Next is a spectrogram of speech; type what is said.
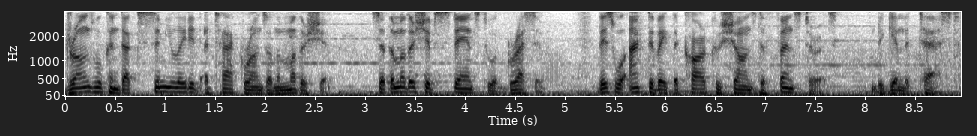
Drones will conduct simulated attack runs on the mothership. Set the mothership's stance to aggressive. This will activate the Khar-Kushan's defense turrets and begin the test.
